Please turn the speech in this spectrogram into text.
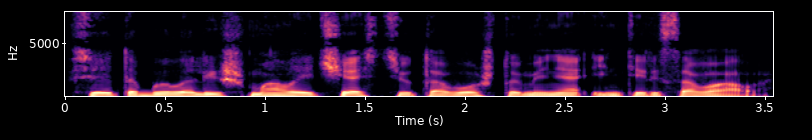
Все это было лишь малой частью того, что меня интересовало.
